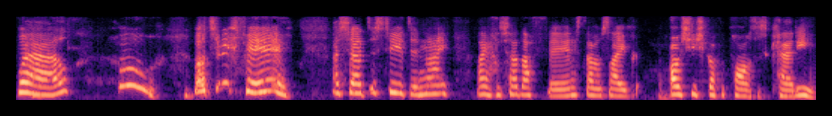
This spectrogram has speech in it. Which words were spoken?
Well, well, to be fair, I said this to you, didn't I? Like I said at first, I was like, oh, she's got the part as Kerry.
